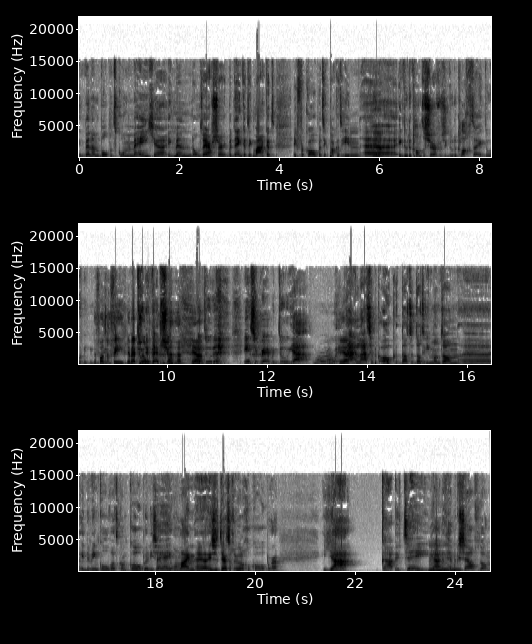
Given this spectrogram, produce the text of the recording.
ik ben een bol.com in mijn eentje. Ik ben de ontwerpster. Ik bedenk het, ik maak het, ik verkoop het, ik pak het in. eh, Ja. Ik doe de klantenservice, ik doe de klachten, ik doe... de fotografie, de Ik webshop. doe de webshop. ja. Ik doe de Instagram, ik doe, ja... En Ja. ja. laatst heb ik ook dat, dat iemand dan eh, in de winkel wat kan kopen. En die zei, hey, online eh, is het 30 euro goedkoper. Ja, KUT. Ja, Mm. dat heb ik zelf dan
